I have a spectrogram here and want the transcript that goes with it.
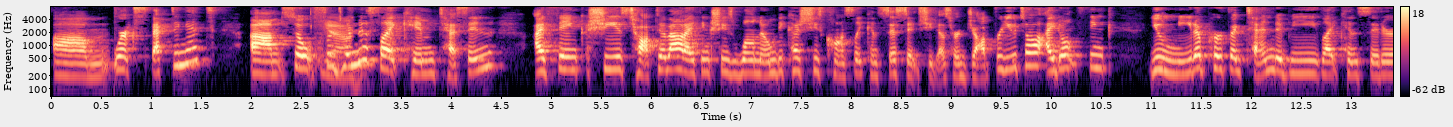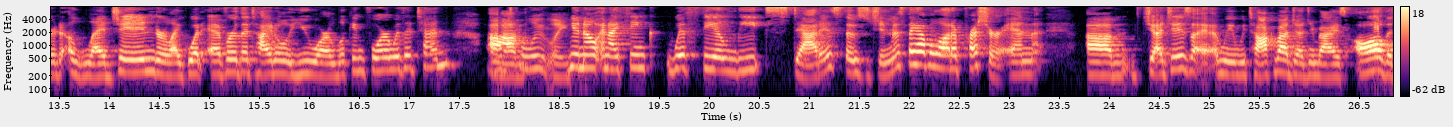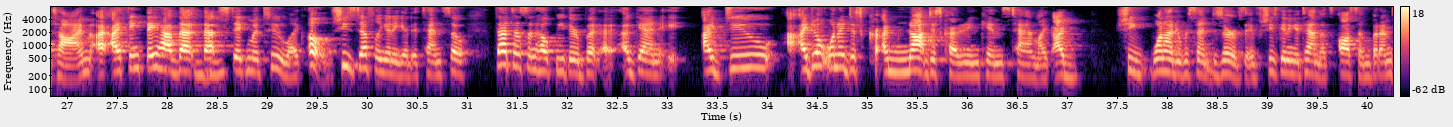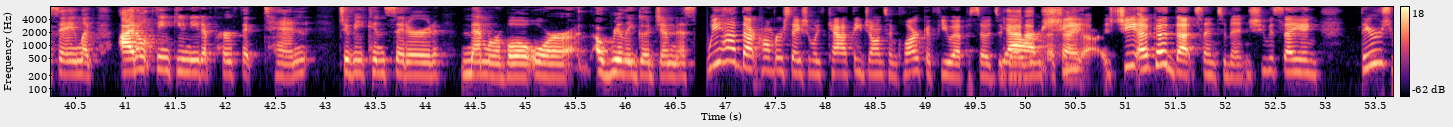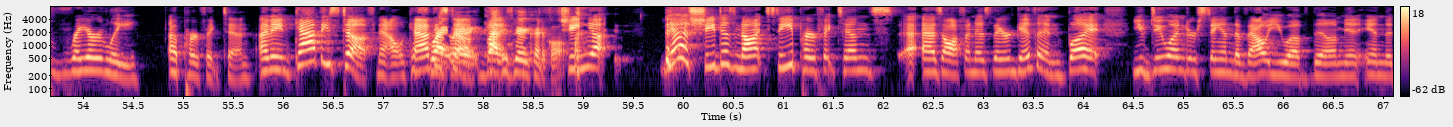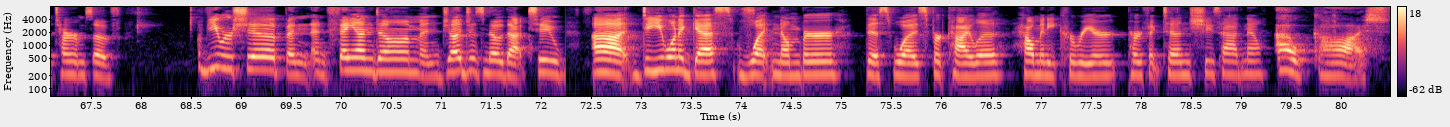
um, we're expecting it. Um, so for Yeah. gymnasts like Kim Tessen, I think she is talked about. I think she's well known because she's constantly consistent. She does her job for Utah. I don't think you need a perfect 10 to be like considered a legend or like whatever the title you are looking for with a 10. Um, Absolutely. you know, and I think with the elite status, those gymnasts, they have a lot of pressure. And um, judges, I, I mean, we talk about judging bias all the time. I, I think they have that that Mhm. stigma too, like, oh, she's definitely going to get a 10. So that doesn't help either. But uh, again, I do, I don't want to discredit, I'm not discrediting Kim's 10. Like, I, she 100% deserves it. If she's getting a 10, that's awesome. But I'm saying, like, I don't think you need a perfect 10 to be considered memorable or a really good gymnast. we had that conversation with Kathy Johnson Clarke a few episodes ago Yeah, where she right. uh, she echoed that sentiment. She was saying there's rarely a perfect 10. I mean, Kathy's tough now. Kathy's Right, tough. right. Kathy's very critical. she uh, yeah, she does not see perfect 10s as often as they're given, but you do understand the value of them in, in the terms of viewership and, and fandom, and judges know that too. Uh, do you want to guess what number this was for Kyla? How many career perfect tens she's had now? Oh gosh.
